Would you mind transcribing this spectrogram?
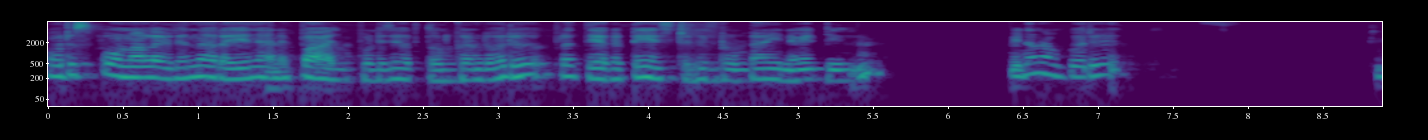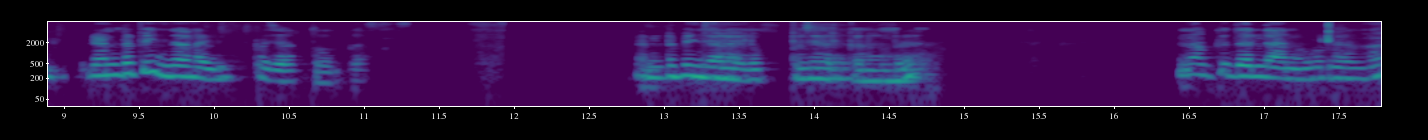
ഒരു സ്പൂൺ അളവിൽ നിറയെ ഞാൻ പാൽപ്പൊടി ചേർത്ത് കൊടുക്കുന്നുണ്ട് ഒരു പ്രത്യേക ടേസ്റ്റ് കിട്ടുന്നുണ്ട് അതിന് വേണ്ടിയാണ് പിന്നെ നമുക്കൊരു രണ്ട് പിഞ്ചളവിൽ ഉപ്പ് ചേർത്ത് കൊടുക്കുക രണ്ട് പിഞ്ചളവിൽ ഉപ്പ് ചേർക്കുന്നുണ്ട്. നമുക്കിതെല്ലാം കൂടി ഒന്ന്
